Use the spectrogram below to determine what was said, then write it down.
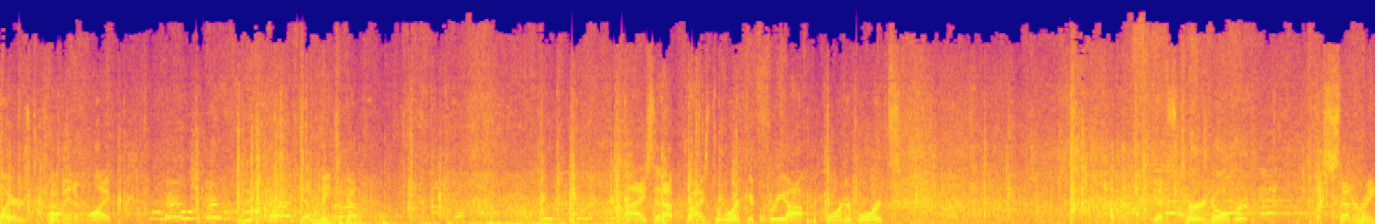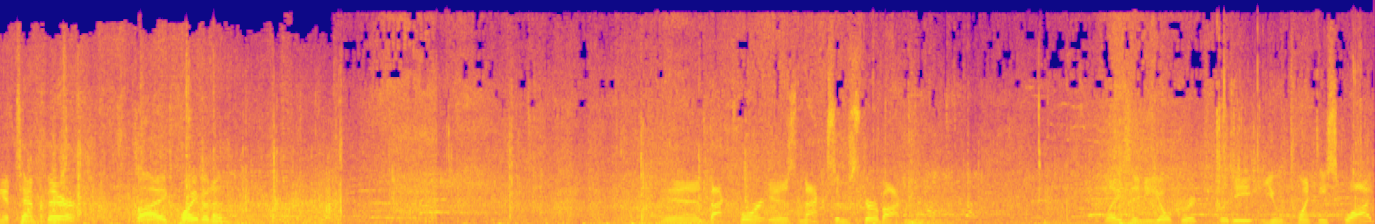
players to come in and play. Jedlicka ties it up, tries to work it free off the corner boards. Gets turned over. Centering attempt there by Koivunen. And back for it is Maxim Strbak. Plays in Jokerit for the U20 squad.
